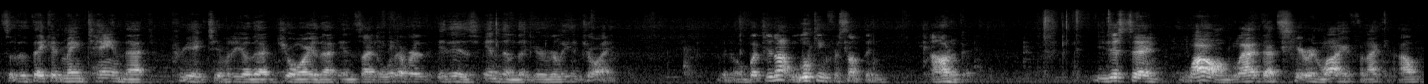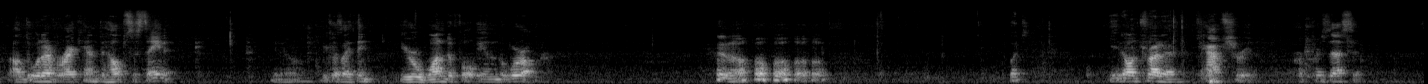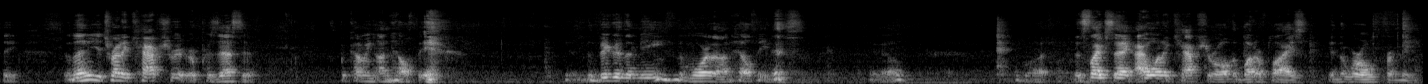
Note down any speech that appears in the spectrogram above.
so that they can maintain that creativity or that joy or that insight or whatever it is in them that you're really enjoying. You know, but you're not looking for something out of it. You're just say, "Wow, I'm glad that's here in life, and I can, I'll, I'll do whatever I can to help sustain it." You know, because I think you're wonderful in the world. You know, but you don't try to capture it or possess it. See, then you try to capture it or possess it, it's becoming unhealthy. the bigger the me, the more the unhealthiness. You know, it's like saying I want to capture all the butterflies in the world for me.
